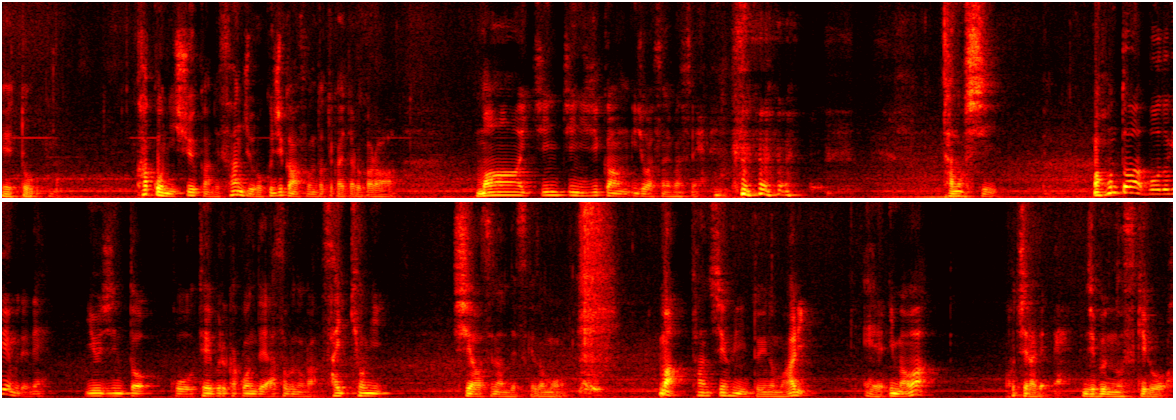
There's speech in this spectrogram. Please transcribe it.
えっ、と過去2週間で36時間遊んだって書いてあるからまあ1日2時間以上遊んでますね 楽しいまあ本当はボードゲームでね友人とこうテーブル囲んで遊ぶのが最強に幸せなんですけどもまあ、単身赴任というのもあり、えー、今はこちらで、ね、自分のスキルを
